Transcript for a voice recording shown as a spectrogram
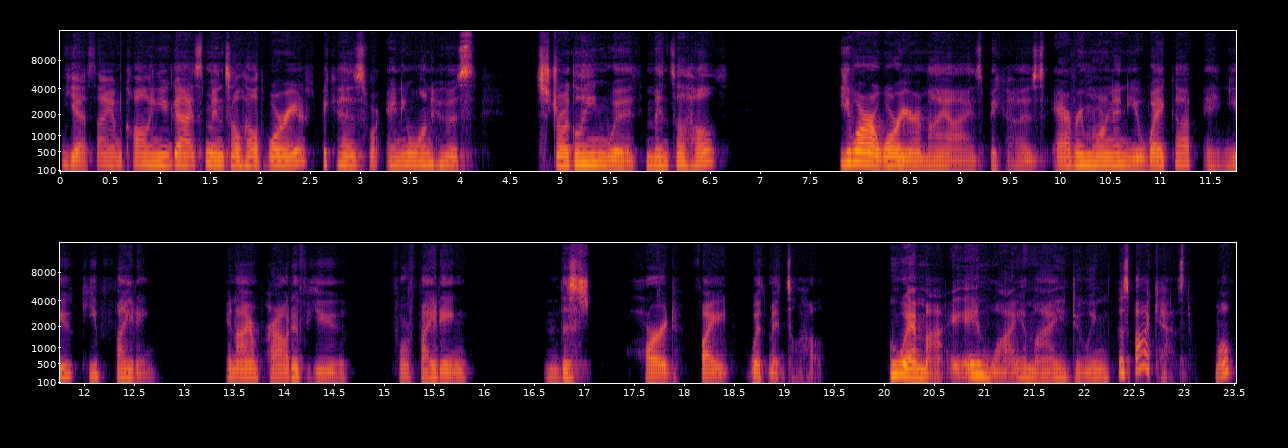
Yes, I am calling you guys mental health warriors because for anyone who is struggling with mental health, you are a warrior in my eyes because every morning you wake up and you keep fighting. And I am proud of you for fighting this hard fight with mental health. Who am I and why am I doing this podcast? Well,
